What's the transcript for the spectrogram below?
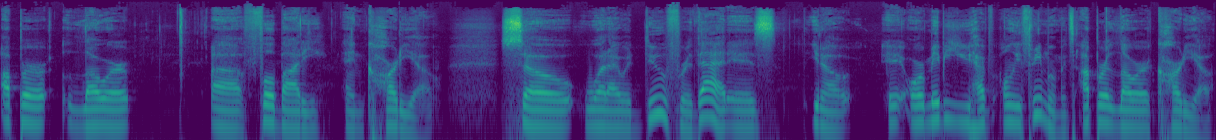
upper lower uh, full body and cardio. So what I would do for that is, you know, it, or maybe you have only three movements: upper, lower, cardio,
